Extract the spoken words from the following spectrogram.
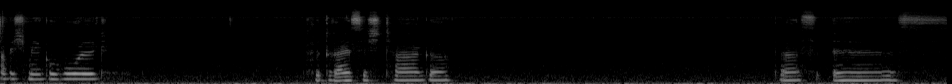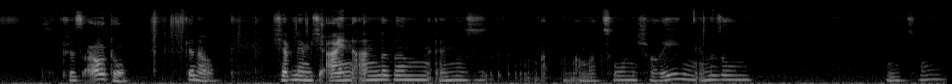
habe ich mir geholt. Für 30 Tage. Das ist fürs Auto. Genau. Ich habe nämlich einen anderen amazonischer Regen, Amazon, Amazon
